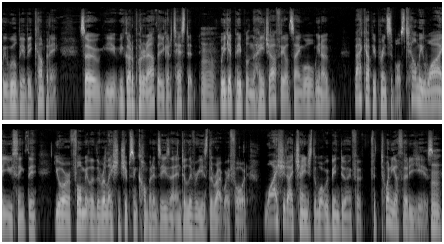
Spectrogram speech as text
we will be a big company. So you you got to put it out there. You've got to test it. Mm. We get people in the HR field saying, "Well, you know, back up your principles. Tell me why you think the your formula, the relationships and competencies and delivery is the right way forward. Why should I change the what we've been doing for for twenty or thirty years?" Mm.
